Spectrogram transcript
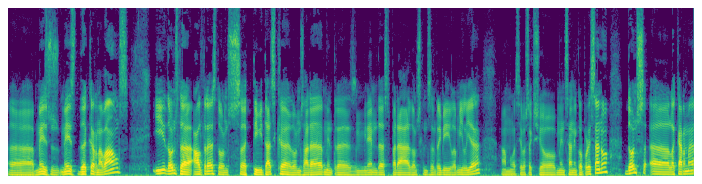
eh, mes, mes de carnavals i doncs doncs, activitats que doncs, ara mentre mirem d'esperar doncs, que ens arribi l'Emília amb la seva secció Mensana Incorpore Sano, doncs eh, la Carme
